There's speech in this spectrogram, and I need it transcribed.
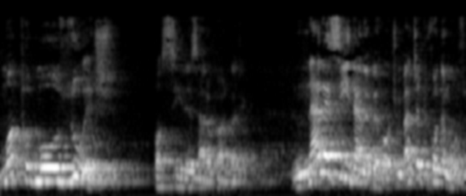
ما تو موضوعش با سیره سر و کار داریم. نرسیدن به حکم. بچه تو خود موضوع.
